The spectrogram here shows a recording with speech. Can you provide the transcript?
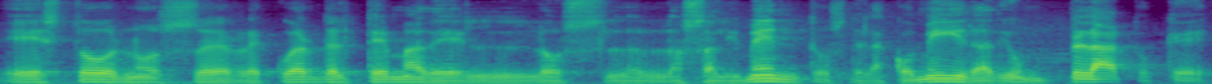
Esto nos eh, recuerda el tema de los, alimentos, de la comida, de un plato que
